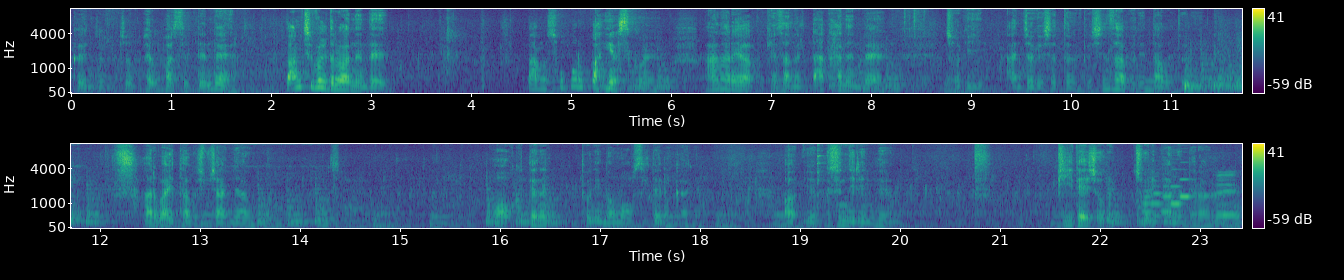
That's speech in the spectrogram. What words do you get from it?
그 좀, 좀 배고팠을 때인데 빵집을 들어갔는데 빵 소보로 빵이었을 거예요. 하나를 해갖고 계산을 딱 하는데 저기 앉아 계셨던 그 신사분이 따오더니 아르바이트 하고 싶지 않냐고. 어 그때는 돈이 너무 없을 때니까요. 아 예 무슨 일인데요? 비대 조립 조립하는 데라고. 네.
